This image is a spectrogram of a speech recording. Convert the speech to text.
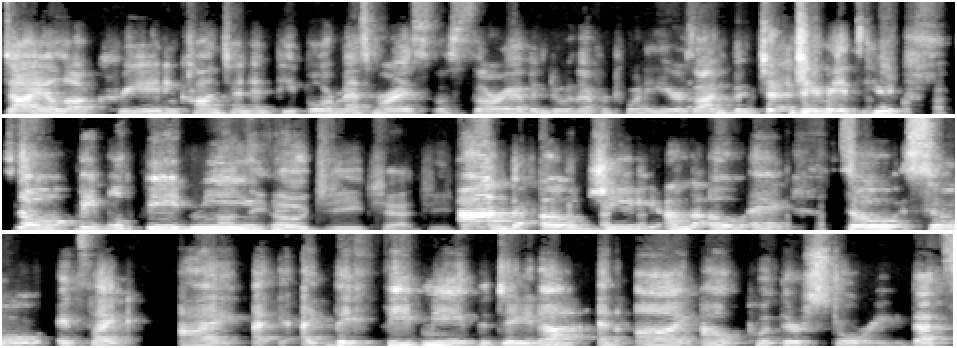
dialogue, creating content, and people are mesmerized. Oh, sorry, I've been doing that for 20 years. I'm the ChatGPT. Right. So people feed me. I'm the OG chat GPT. I'm the OG. I'm the OA. So so it's like I, I, I they feed me the data and I output their story. That's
